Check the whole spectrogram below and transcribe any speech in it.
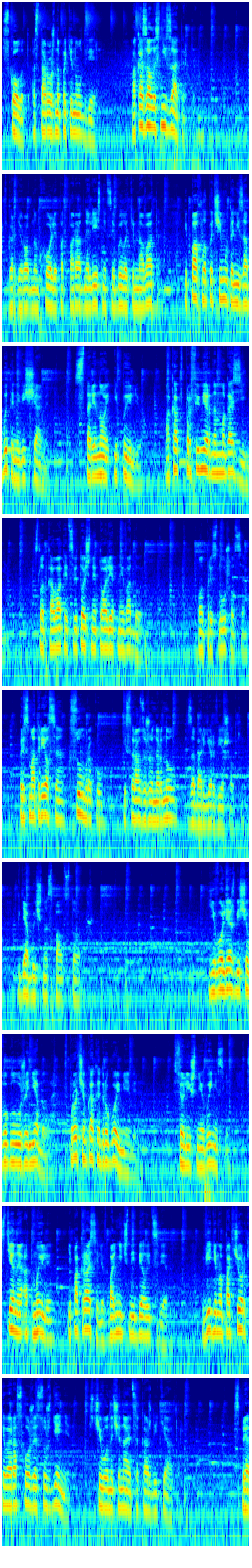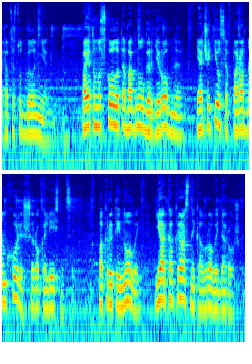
Сколот осторожно потянул дверь. Оказалось не запертой. В гардеробном холле под парадной лестницей было темновато и пахло почему-то незабытыми вещами, стариной и пылью, а как в парфюмерном магазине, сладковатой цветочной туалетной водой. Он прислушался, присмотрелся к сумраку и сразу же нырнул за барьер вешалки, где обычно спал сторож. Его лежбища в углу уже не было, впрочем, как и другой мебели. Все лишнее вынесли, стены отмыли и покрасили в больничный белый цвет, видимо, подчеркивая расхожее суждение, с чего начинается каждый театр. Спрятаться тут было негде. Поэтому Сколот обогнул гардеробную и очутился в парадном холле с широкой лестницей, покрытой новой, ярко-красной ковровой дорожкой.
